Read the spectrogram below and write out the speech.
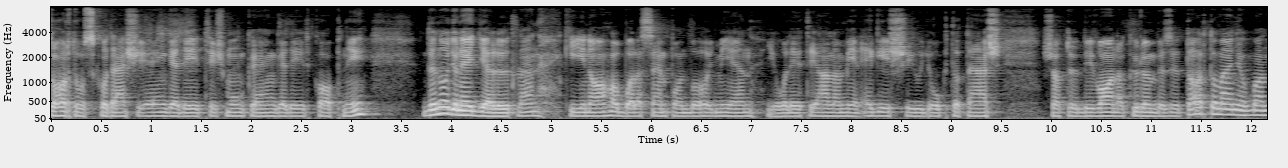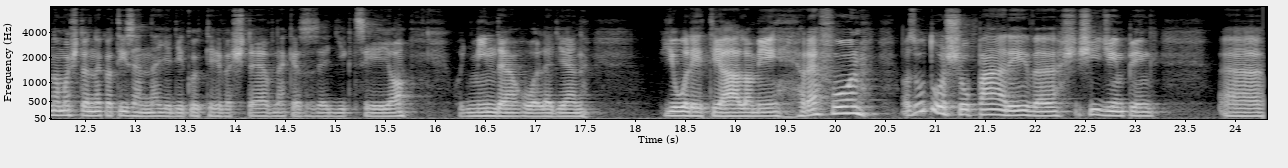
tartózkodási engedélyt és munkaengedélyt kapni, de nagyon egyenlőtlen Kína abban a szempontból, hogy milyen jóléti állam, milyen egészségügy, oktatás, stb. van a különböző tartományokban. Na most ennek a 14. 5 éves tervnek ez az egyik célja, hogy mindenhol legyen jóléti állami reform. Az utolsó pár éve Xi Jinping eh,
